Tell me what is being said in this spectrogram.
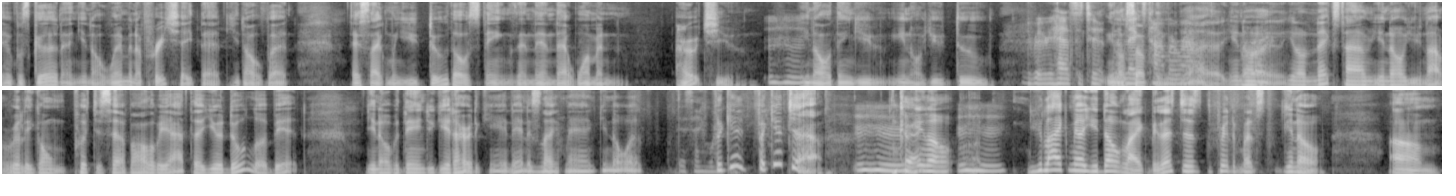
it was good, and you know, women appreciate that, you know. But it's like when you do those things, and then that woman hurts you, Mm-hmm. you know, then you, you know, you do, You're very hesitant you know, the next time around. yeah, you know, Right. you know, next time, you know, you're not really gonna put yourself all the way out there. You'll do a little bit, you know, but then you get hurt again. Then it's like, man, you know what? This ain't working. Forget, forget y'all. okay. You know, uh, you like me or you don't like me. That's just pretty much, you know. Um,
